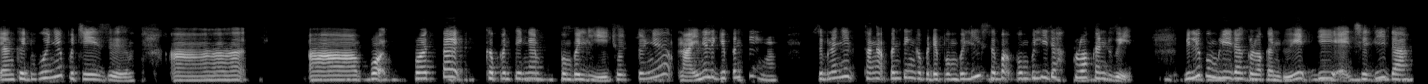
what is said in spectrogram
Yang keduanya purchaser. Uh, uh, protect kepentingan pembeli contohnya nah ini lagi penting sebenarnya sangat penting kepada pembeli sebab pembeli dah keluarkan duit. Bila pembeli dah keluarkan duit, dia actually dah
